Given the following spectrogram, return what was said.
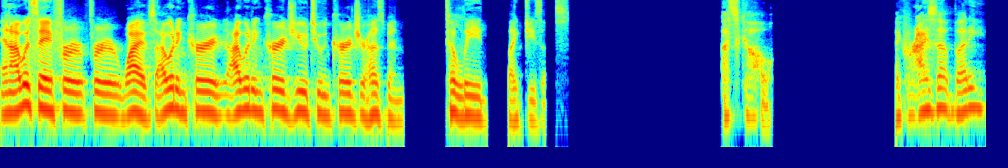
And I would say for for wives, I would encourage I would encourage you to encourage your husband to lead like Jesus. Let's go. Like rise up, buddy.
